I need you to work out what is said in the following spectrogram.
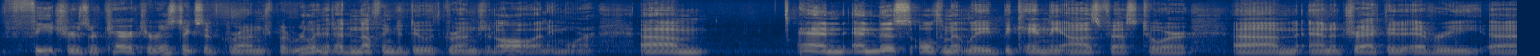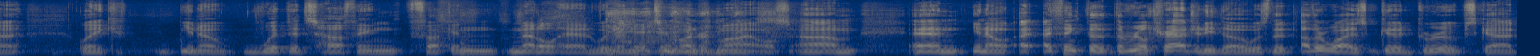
features or characteristics of grunge but really that had nothing to do with grunge at all anymore um, and and this ultimately became the Ozzfest tour, um, and attracted every uh, like you know whippets huffing fucking metalhead within 200 miles. Um, and you know, I, I think the the real tragedy though was that otherwise good groups got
